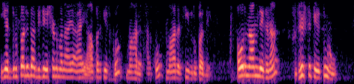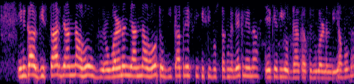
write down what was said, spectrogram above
ये द्रुपद का विशेषण बनाया है यहाँ पर किसको महारथा को महारथी द्रुपद। और नाम देखना धृष्ट केतु। इनका विस्तार जानना हो वर्णन जानना हो तो गीता प्रेस की किसी पुस्तक में देख लेना। एक एक योद्धा का कुछ वर्णन दिया होगा।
